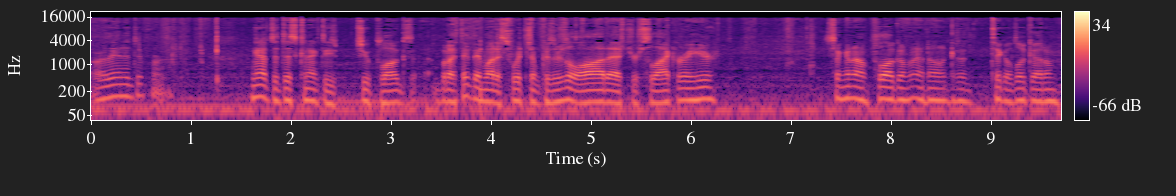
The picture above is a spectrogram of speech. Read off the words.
are they in a different? I'm gonna have to disconnect these two plugs, but I think they might have switched them because there's a lot of extra slack right here. So I'm gonna unplug them and I'm gonna take a look at them.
